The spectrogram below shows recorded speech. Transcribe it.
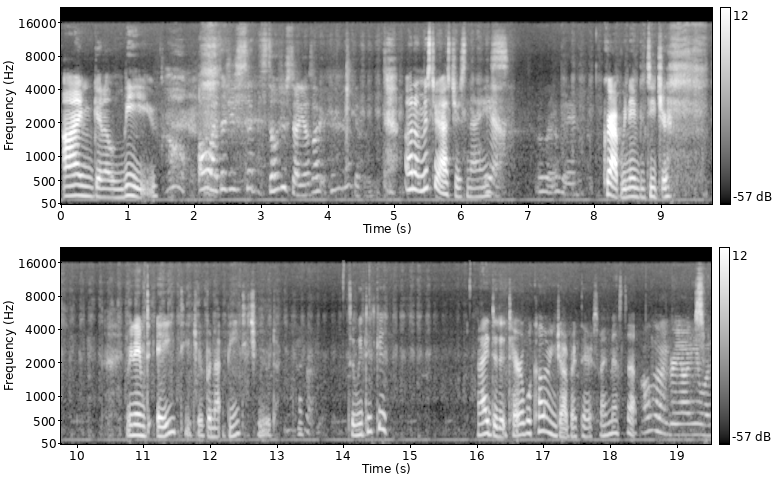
I'm gonna leave. oh, I thought you said social study. I was like, who did get from? Oh no, Mr. Astor's nice. Yeah. Like, okay. Crap, we named a teacher. we named a teacher, but not the teacher we were talking about. So we did good. And I did a terrible coloring job right there, so I messed up. I was gonna agree on you with.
